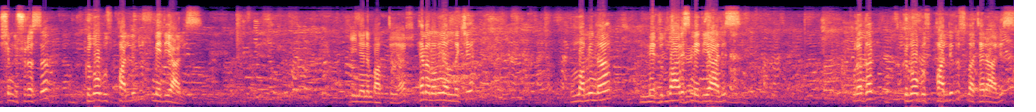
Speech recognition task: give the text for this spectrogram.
şimdi şurası globus pallidus medialis. İğnenin battığı yer. Hemen onun yanındaki lamina medullaris medialis. Burada globus pallidus lateralis.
